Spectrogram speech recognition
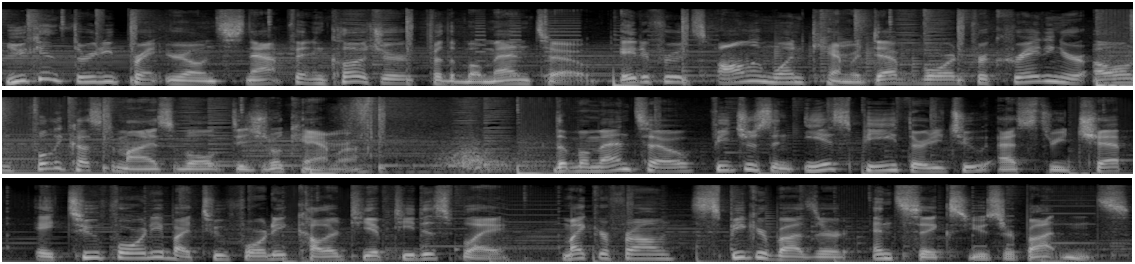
You can 3D print your own SnapFit enclosure for the Memento, Adafruit's all-in-one camera dev board for creating your own fully customizable digital camera. The Memento features an ESP32S3 chip, a 240 by 240 color TFT display, microphone, speaker buzzer, and 6 user buttons.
